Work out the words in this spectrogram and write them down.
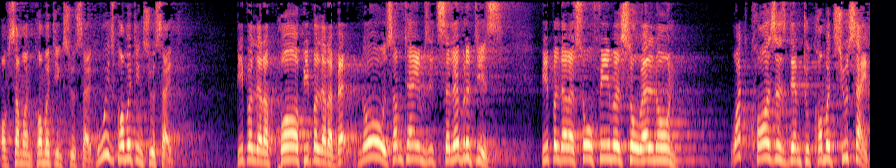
of someone committing suicide. Who is committing suicide? People that are poor, people that are bad. No, sometimes it's celebrities. People that are so famous, so well known. What causes them to commit suicide?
